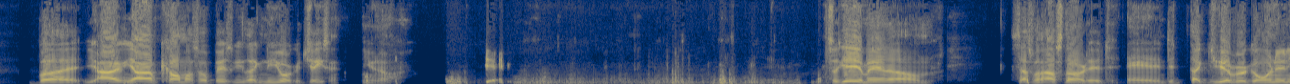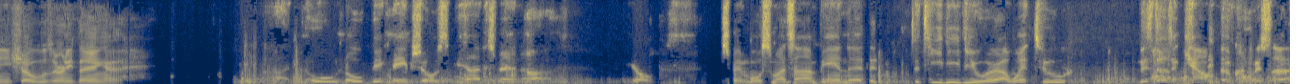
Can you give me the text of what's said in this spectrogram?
but yeah, I, yeah, I call myself basically like New York adjacent. You know. Yeah. So yeah, man. Um, so that's when I started. And did like, did you ever go into any shows or anything? Uh, Uh, no, no big name shows to be honest, man. Uh, you know, spent most of my time being the, the, the TV viewer. I went to this doesn't count, of course. Uh,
